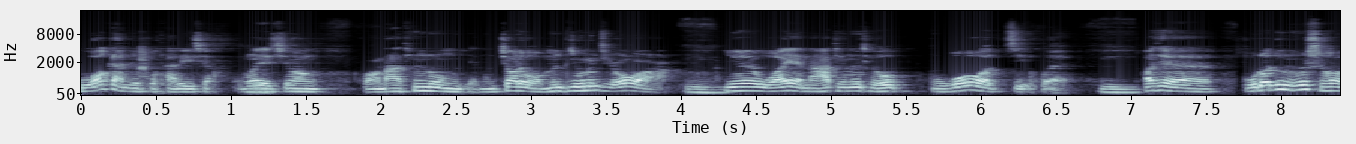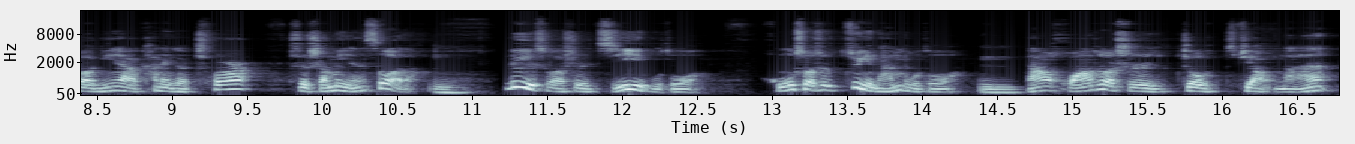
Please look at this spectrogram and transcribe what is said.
我感觉不太理想。我也希望广大听众也能教教我们精灵球玩，嗯因为我也拿精灵球捕过过几回，嗯而且捕捉精灵的时候，你也要看那个圈儿是什么颜色的，嗯绿色是极易捕捉，红色是最难捕捉，嗯然后黄色是就比较难，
